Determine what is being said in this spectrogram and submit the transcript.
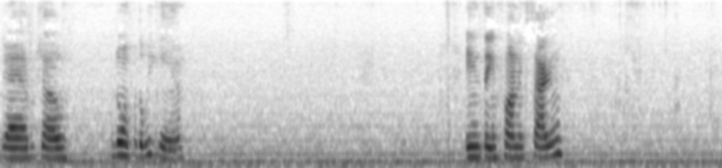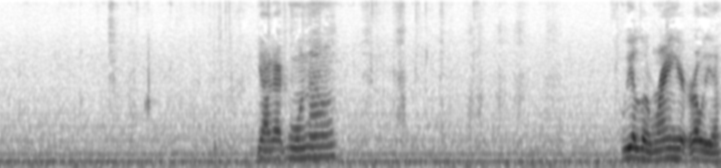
Guys, what y'all doing for the weekend? Anything fun, exciting? Y'all got going on? We had a little rain here earlier.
